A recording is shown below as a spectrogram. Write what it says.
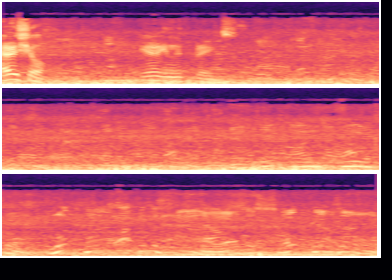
air show here in Lit. Beautiful. Look high up in the sky as the smoke comes on.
